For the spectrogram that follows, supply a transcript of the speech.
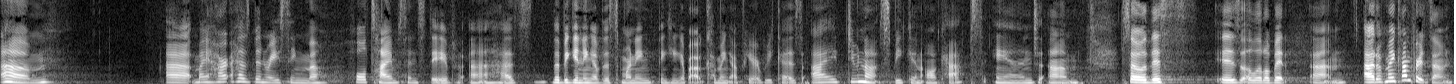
Um, uh, my heart has been racing the whole time since Dave uh, has the beginning of this morning thinking about coming up here because I do not speak in all caps. And um, so this is a little bit um, out of my comfort zone.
